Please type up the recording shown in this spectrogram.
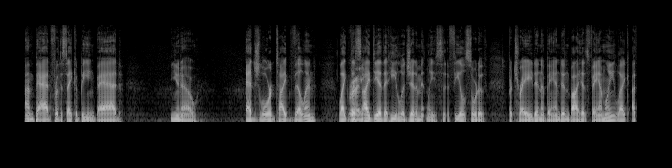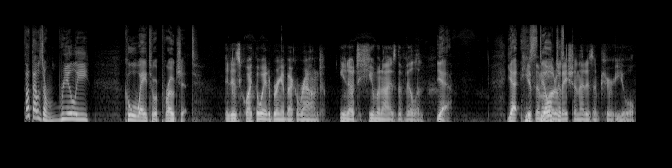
I'm bad for the sake of being bad. You know, edge lord type villain. Like this Right. idea that he legitimately feels sort of betrayed and abandoned by his family. Like I thought that was a really cool way to approach it. it is quite the way to bring it back around. You know, to humanize the villain, Yeah. Yet give he's them a still just motivation that isn't pure evil.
